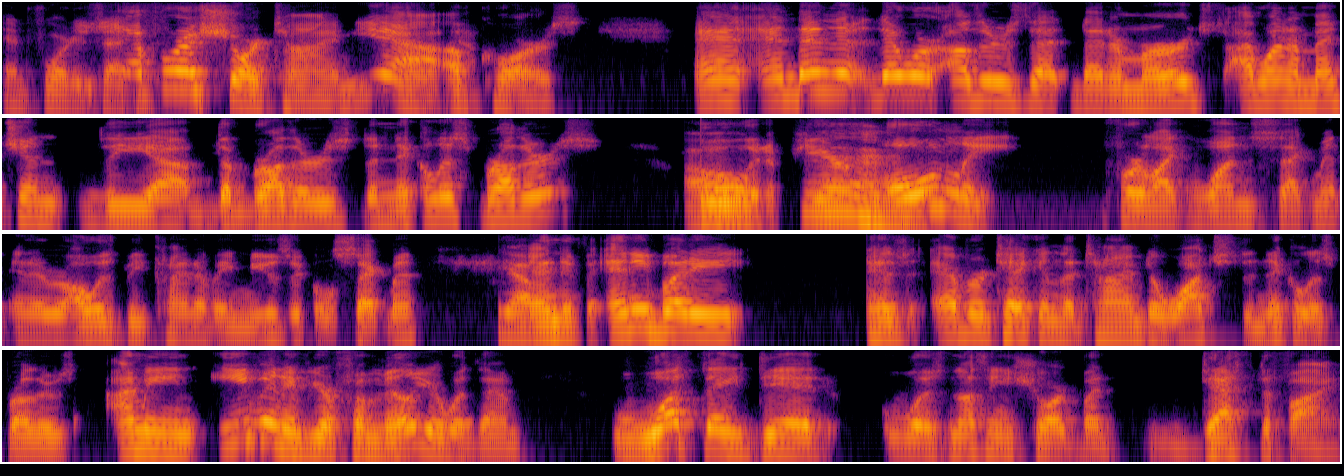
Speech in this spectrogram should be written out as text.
in Forty Yeah, Second. for a short time. Yeah, of Yeah. course. And and then there, there were others that that emerged. I want to mention the uh, the brothers, the Nicholas brothers, who Oh, would appear Mm. only for like one segment, and it would always be kind of a musical segment. yeah. And if anybody has ever taken the time to watch the Nicholas brothers, I mean, even if you're familiar with them, what they did was nothing short but death defying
